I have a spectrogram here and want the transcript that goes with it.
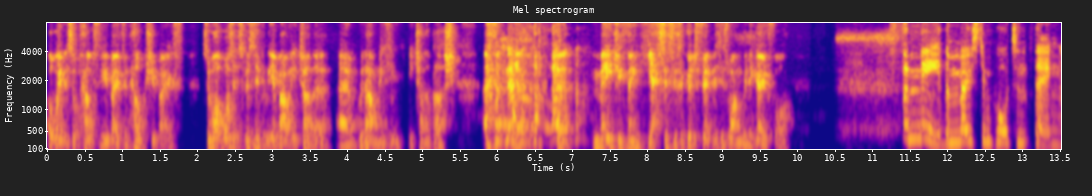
a way that sort of helps you both and helps you both. So, what was it specifically about each other, um, without making each other blush, that made you think, yes, this is a good fit. This is what I'm going to go for. For me, the most important thing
